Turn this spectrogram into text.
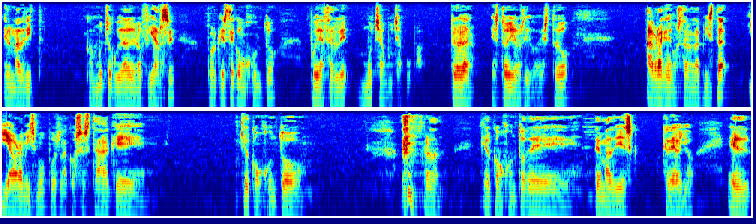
el Madrid con mucho cuidado de no fiarse porque este conjunto puede hacerle mucha, mucha pupa. Pero esto ya os digo, esto habrá que demostrar en la pista y ahora mismo pues la cosa está que, que el conjunto perdón, que el conjunto de, de Madrid es, creo yo, el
